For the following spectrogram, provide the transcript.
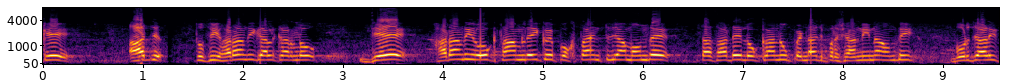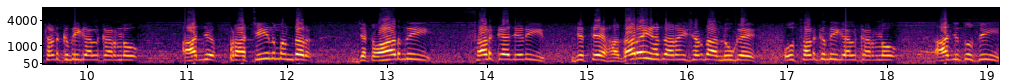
ਕਿ ਅੱਜ ਤੁਸੀਂ ਹੜ੍ਹਾਂ ਦੀ ਗੱਲ ਕਰ ਲਓ। ਜੇ ਹੜ੍ਹਾਂ ਦੀ ਰੋਕਥਾਮ ਲਈ ਕੋਈ ਪੁਖਤਾ ਇੰਤਜ਼ਾਮ ਹੁੰਦੇ, ਤਾਂ ਸਾਡੇ ਲੋਕਾਂ ਨੂੰ ਪਿੰਡਾਂ 'ਚ ਪਰੇਸ਼ਾਨੀ ਨਾ ਹੁੰਦੀ। ਬੁਰਜ ਵਾਲੀ ਸੜਕ ਦੀ ਗੱਲ ਕਰ ਲਓ। ਅੱਜ ਪ੍ਰਾਚੀਨ ਮੰਦਿਰ ਜਟਵਾੜ ਦੀ ਸੜਕ ਹੈ ਜਿਹੜੀ, ਜਿੱਥੇ ਹਜ਼ਾਰਾਂ ਹੀ ਹਜ਼ਾਰਾਂ ਹੀ ਸ਼ਰਧਾਲੂ ਗਏ, ਉਸ ਸੜਕ ਦੀ ਗੱਲ ਕਰ ਲਓ। ਅੱਜ ਤੁਸੀਂ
